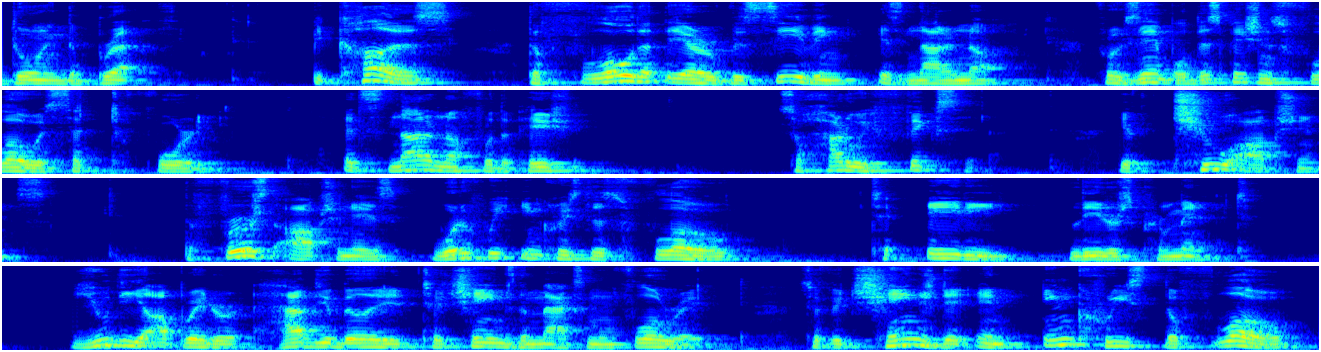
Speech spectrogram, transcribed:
during the breath because the flow that they are receiving is not enough. For example, this patient's flow is set to 40 it's not enough for the patient. So, how do we fix it? You have two options. The first option is what if we increase this flow to 80 liters per minute? You, the operator, have the ability to change the maximum flow rate. So, if you changed it and increased the flow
